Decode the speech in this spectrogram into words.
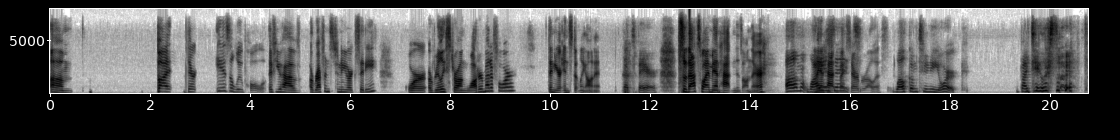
Um, but there is a loophole if you have a reference to New York City or a really strong water metaphor, then you're instantly on it. That's fair. So that's why Manhattan is on there. Um, why Manhattan by Sara Bareilles. Welcome to New York by Taylor Swift.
